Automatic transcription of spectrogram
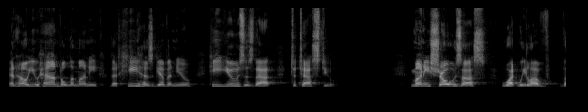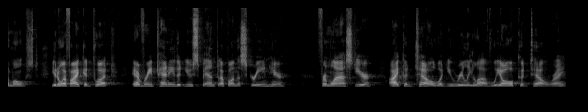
and how you handle the money that He has given you, He uses that to test you. Money shows us what we love the most. You know, if I could put every penny that you spent up on the screen here from last year, I could tell what you really love. We all could tell, right?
